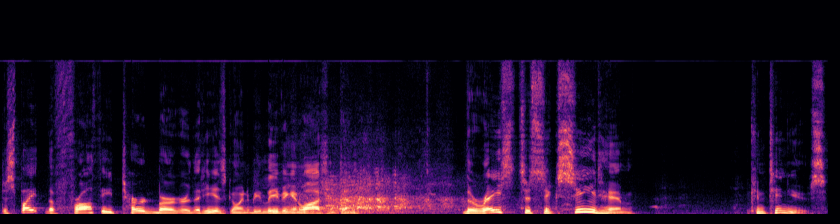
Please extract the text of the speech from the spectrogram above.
despite the frothy turd burger that he is going to be leaving in Washington, the race to succeed him continues.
